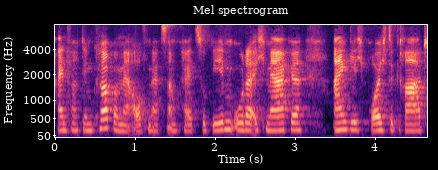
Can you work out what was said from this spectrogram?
einfach dem Körper mehr Aufmerksamkeit zu geben. Oder ich merke, eigentlich bräuchte gerade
